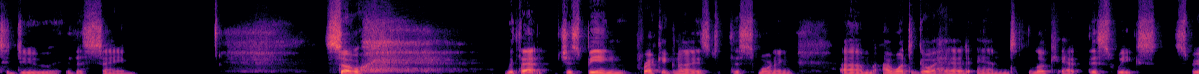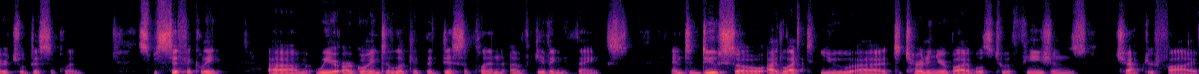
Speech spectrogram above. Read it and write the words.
to do the same. So, with that just being recognized this morning, um, I want to go ahead and look at this week's spiritual discipline. Specifically, um, we are going to look at the discipline of giving thanks. And to do so, I'd like you uh, to turn in your Bibles to Ephesians chapter 5.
